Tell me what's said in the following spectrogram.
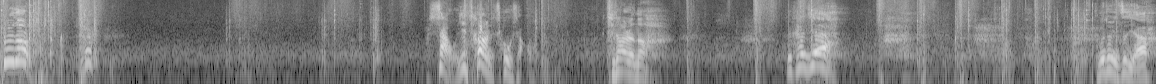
别动！吓我一跳，你臭小子！其他人呢？没看见。怎么就你自己啊？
